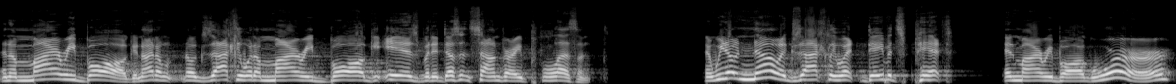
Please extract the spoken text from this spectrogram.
and a miry bog. And I don't know exactly what a miry bog is, but it doesn't sound very pleasant. And we don't know exactly what David's pit and miry bog were,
